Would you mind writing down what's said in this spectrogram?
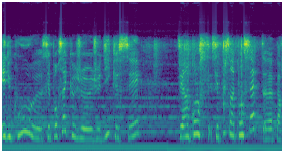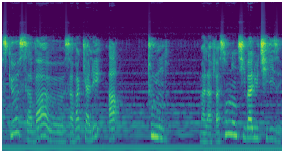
et du coup, euh, c'est pour ça que je, je dis que c'est c'est plus un concept euh, parce que ça va, ça va caler à tout le monde, à la façon dont il va l'utiliser.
